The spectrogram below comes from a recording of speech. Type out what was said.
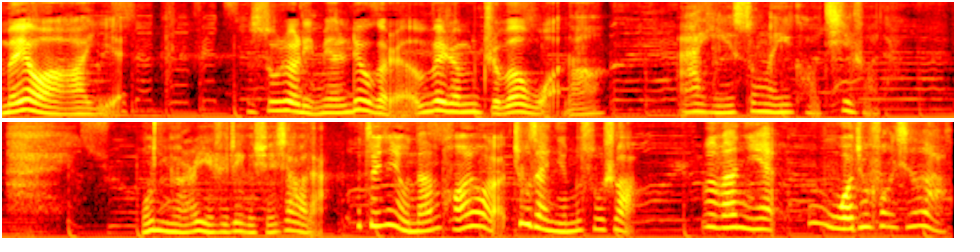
没有啊，阿姨。宿舍里面六个人，为什么只问我呢？”阿姨松了一口气，说道：“唉，我女儿也是这个学校的，她最近有男朋友了，就在你们宿舍。问完你，我就放心了。”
